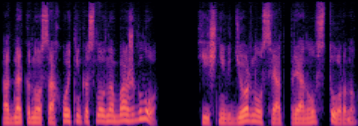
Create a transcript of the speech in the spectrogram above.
Однако нос охотника словно обожгло. Хищник дернулся и отпрянул в сторону.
